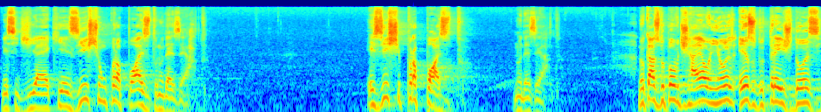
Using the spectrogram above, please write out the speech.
nesse dia, é que existe um propósito no deserto existe propósito no deserto. No caso do povo de Israel, em Êxodo 3,12,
